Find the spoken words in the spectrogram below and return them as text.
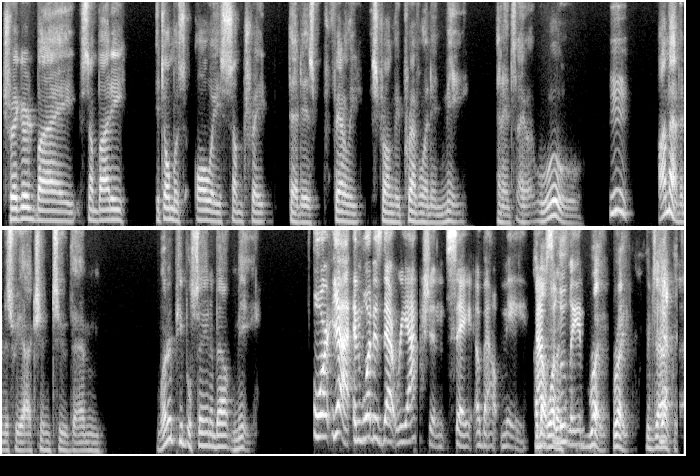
triggered by somebody, it's almost always some trait that is fairly strongly prevalent in me. And it's like, whoa, mm. I'm having this reaction to them. What are people saying about me? Or yeah, and what does that reaction say about me? About Absolutely. I, right, right. Exactly. Yeah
